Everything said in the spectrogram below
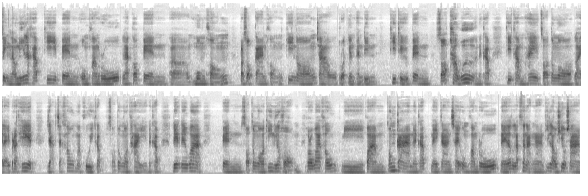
สิ่งเหล่านี้แหละครับที่เป็นองค์ความรู้และก็เป็นเอ่อมุมของประสบบการณ์ของพี่น้องชาวตรวจเงินแผ่นดิน ที่ถือเป็นซอฟต์พาวเวอร์นะครับที่ทำให้สตงหลาย ๆ ประเทศ อยากจะเข้ามาคุยกับสตงไทยนะครับเรียกได้ว่าเป็นสตงที่เนื้อหอม เพราะว่าเขามีความต้องการนะครับในการใช้องค์ความรู้ในลักษณะงานที่เราเชี่ยวชาญ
